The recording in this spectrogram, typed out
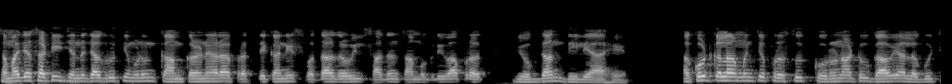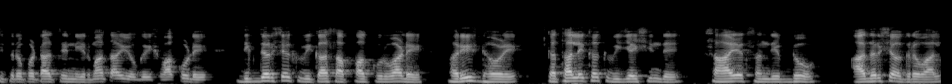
समाजासाठी जनजागृती म्हणून काम करणाऱ्या प्रत्येकाने स्वतःजवळील साधनसामुग्री वापरत योगदान दिले आहे. अकोट कला मंच प्रस्तुत कोरोना टू गाव या लघुचित्रपटाचे निर्माता योगेश वाकोडे दिग्दर्शक विकास आप्पा कुरवाडे हरीश ढवळे कथालेखक विजय शिंदे सहाय्यक संदीप ढो आदर्श अग्रवाल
